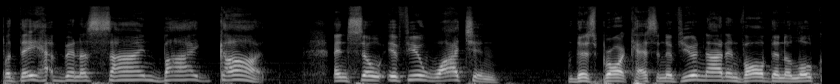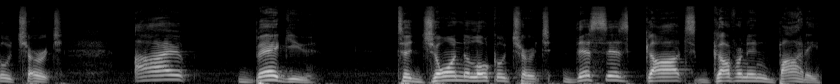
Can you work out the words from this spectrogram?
but they have been assigned by God. And so if you're watching this broadcast and if you're not involved in a local church, I beg you to join the local church. This is God's governing body.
